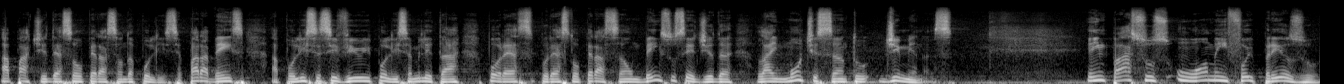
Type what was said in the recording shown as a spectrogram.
a partir dessa operação da polícia. Parabéns à Polícia Civil e Polícia Militar por essa, por esta operação bem sucedida lá em Monte Santo de Minas. Em Passos, um homem foi preso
